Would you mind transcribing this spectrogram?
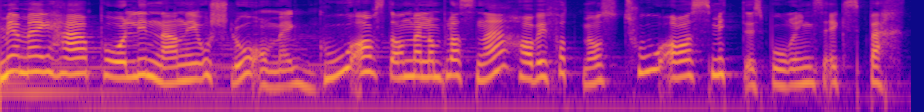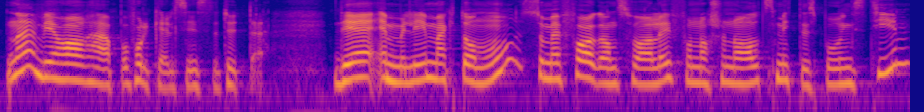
Med meg her på Linneren i Oslo, og med god avstand mellom plassene, har vi fått med oss to av smittesporingsekspertene vi har her på Folkehelseinstituttet. Det er Emily McDonald, som er fagansvarlig for Nasjonalt smittesporingsteam,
